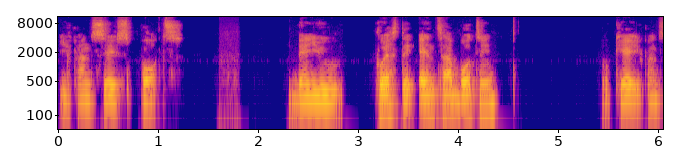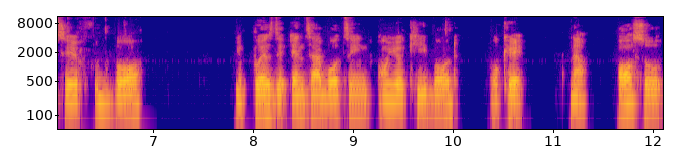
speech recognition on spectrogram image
you can say sports. Then you press the enter button, okay? You can say football. You press the enter button on your keyboard, okay? Now also,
